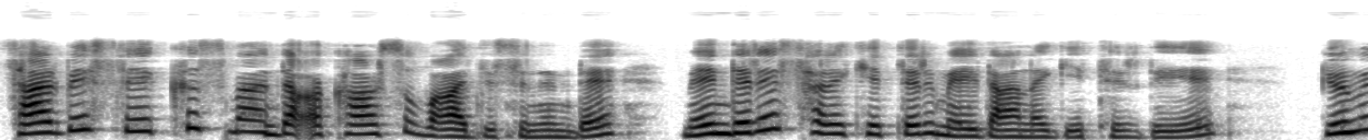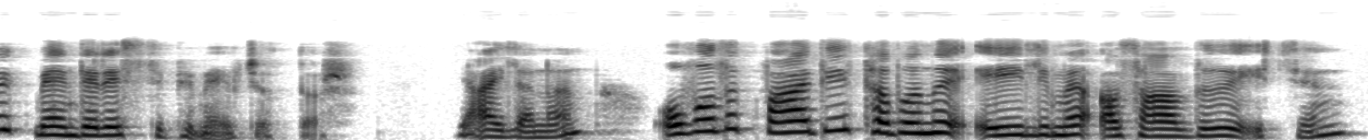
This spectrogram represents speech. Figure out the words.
serbest ve kısmen de akarsu vadisinin de menderes hareketleri meydana getirdiği gömük menderes tipi mevcuttur. Yaylanın ovalık vadi tabanı eğilimi azaldığı için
